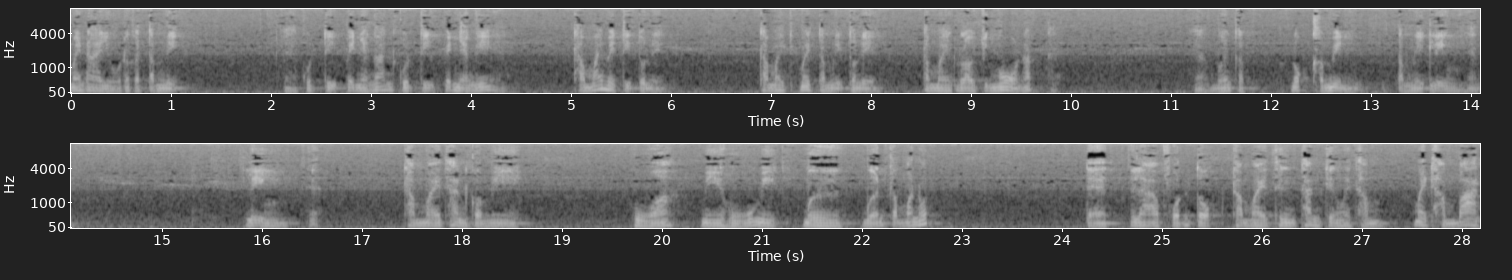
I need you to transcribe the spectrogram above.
ไม่น่าอยู่แล้วก็ตำหนิ กุฏิเป็นอย่างนั้นกุฏิเป็นอย่างนี้ทำไมไม่ติดตนเองทำไมไม่ตำหนิตนเองทำไมเราจึงโง่นัก เหมือนกับนกขมิ้นตำหนิลิงกันลิงทำไมท่านก็มี หัวมีหูมีมือเหมือนกับมนุษย์ แต่เวลาฝนตกทำไมถึงท่านจึงไม่ทำไม่ทำบ้าน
